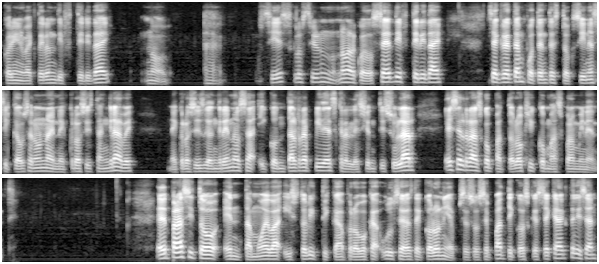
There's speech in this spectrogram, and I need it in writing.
Corynebacterium diphtheridae, no, uh, sí es Clostridium, no, me recuerdo, C. diphtheridae, secretan potentes toxinas y causan una necrosis tan grave, necrosis gangrenosa y con tal rapidez que la lesión tisular es el rasgo patológico más prominente. El parásito entamueva histolítica provoca úlceras de colon y abscesos hepáticos que se caracterizan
